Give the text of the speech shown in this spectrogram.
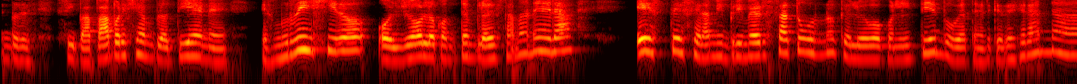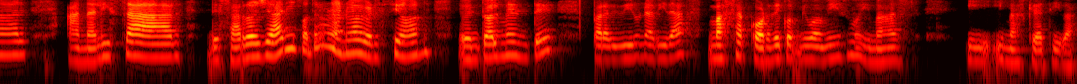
Entonces, si papá, por ejemplo, tiene, es muy rígido o yo lo contemplo de esta manera, este será mi primer Saturno que luego con el tiempo voy a tener que desgranar, analizar, desarrollar y encontrar una nueva versión eventualmente para vivir una vida más acorde conmigo mismo y más, y, más creativa.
